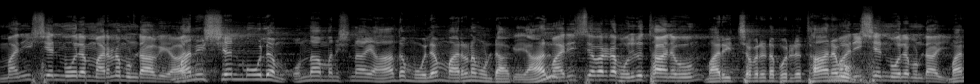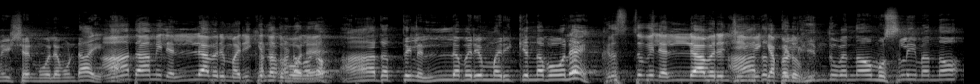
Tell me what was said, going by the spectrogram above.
മനുഷ്യൻ മൂലം മരണമുണ്ടാകയാൽ മനുഷ്യൻ മൂലം ഒന്നാം മനുഷ്യനായ ആദം മൂലം മരണമുണ്ടാകയാൽ മരിച്ചവരുടെ പുനരുത്ഥാനവും മരിച്ചവരുടെ പുനരുത്ഥാനവും മനുഷ്യൻ മൂലമുണ്ടായി. മനുഷ്യൻ മൂലമുണ്ടായി. ആദാമിൽ എല്ലാവരും മരിക്കുന്നത് പോലെ ആദത്തിൽ എല്ലാവരും മരിക്കുന്ന പോലെ ക്രിസ്തുവിൽ എല്ലാവരും ജീവിക്കപ്പെടും. ഹിന്ദുവെന്നോ മുസ്ലിം എന്നോ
